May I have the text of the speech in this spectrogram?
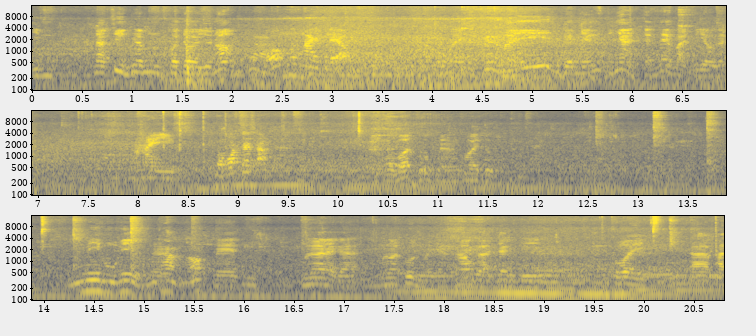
กินน้ำจิ้มเพิ่มพอจอยอยู่เนาะอ๋อเมื่อไงไปแล้วทำไมคือไหม จะเป็นหยังที่ญาติกันแค่บาทเดียวกันให้บอกว่าจะสั่งเพราะว่าถูกนางคอยถูกมีหูหิวทุกทางเนาะแม่เมื่อไหร่กันเมื่อทุนมาอย่างเข้ากับจังทีคอยอ่าพั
